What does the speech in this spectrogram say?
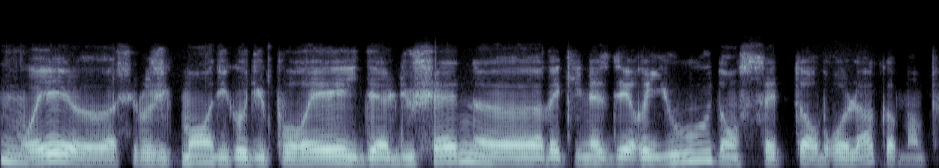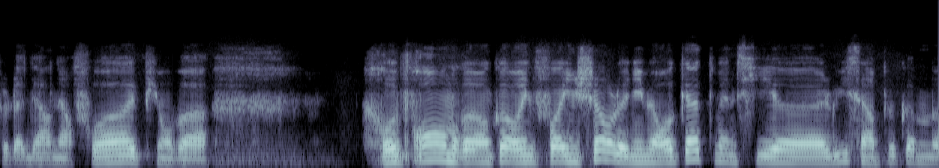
Oui, euh, assez logiquement, Indigo Duporé, Idéal Duchesne, avec Inès Desriou dans cet ordre-là, comme un peu la dernière fois. Et puis on va reprendre encore une fois Inshore, le numéro 4, même si lui, c'est un peu comme,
